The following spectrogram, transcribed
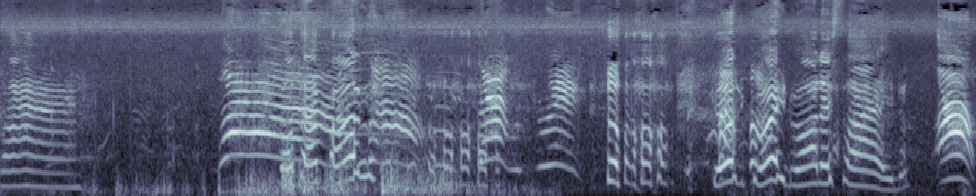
wow. Was that fun? That was great. Good, great water slide. Oh,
